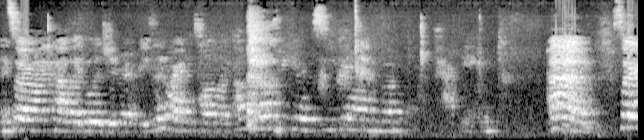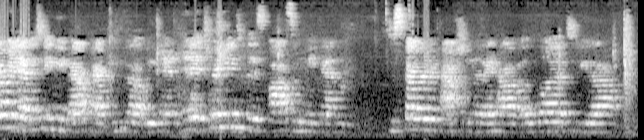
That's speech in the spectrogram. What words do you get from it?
And so I wanted to have like a legitimate reason where I could tell him like, oh, I'll be here this weekend, I'm going backpacking. Um, so I got my dad to take me backpacking that weekend, and it turned into this awesome weekend. Discovered a passion that I have. I love to do that.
